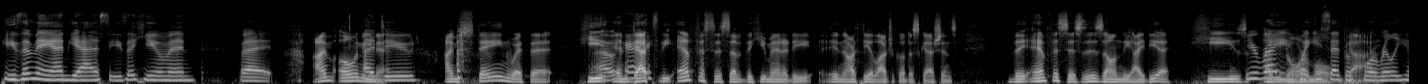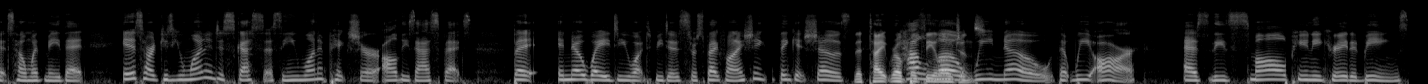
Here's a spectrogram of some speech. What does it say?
He's a man, yes, he's a human, but I'm owning a it. dude. I'm staying with it. He okay. and that's the emphasis of the humanity in our theological discussions. The emphasis is on the idea he's You're right. What you said before guy. really hits home with me that it is hard because you want to discuss this and you want to picture all these aspects, but in no way do you want to be disrespectful. And I actually think it shows the tightrope how of theologians. we know that we are as these small, puny created beings.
